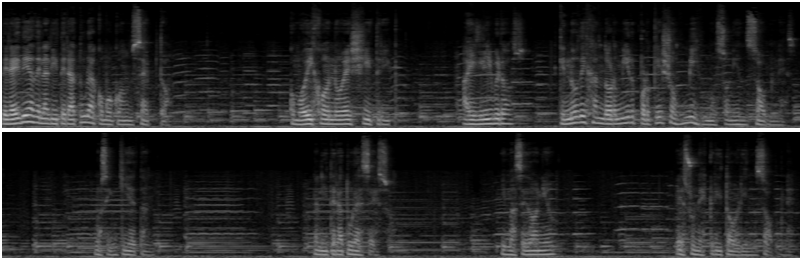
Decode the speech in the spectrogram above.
de la idea de la literatura como concepto. Como dijo Noé Schitrick, hay libros que no dejan dormir porque ellos mismos son insomnes. Nos inquietan. La literatura es eso. Y Macedonio es un escritor insomne.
